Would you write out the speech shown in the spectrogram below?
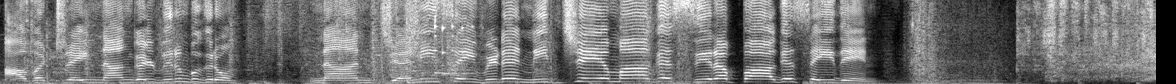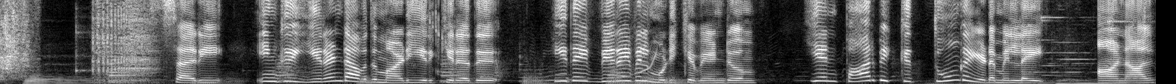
அவற்றை நாங்கள் விரும்புகிறோம். நான் ஜனீஸை விட நிச்சயமாக சிறப்பாக செய்தேன். சரி இங்கு இரண்டாவது மாடி இருக்கிறது. இதை விரைவில் முடிக்க வேண்டும். என் பார்வைக்கு தூங்க இடமில்லை. ஆனால்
